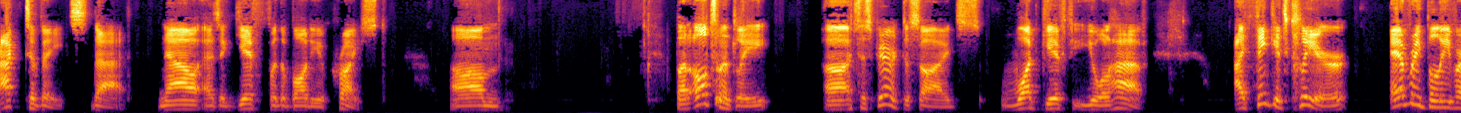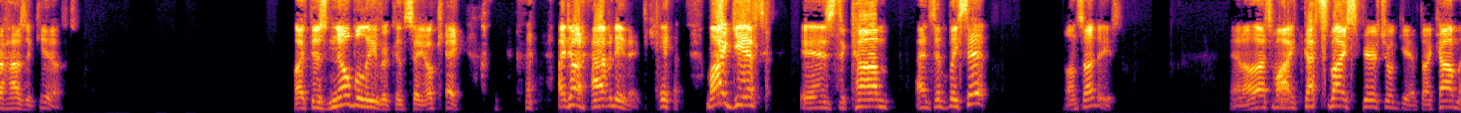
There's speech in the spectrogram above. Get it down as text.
activates that now as a gift for the body of Christ. Um, but ultimately, uh, it's the Spirit decides what gift you will have. I think it's clear every believer has a gift. Like there's no believer can say, okay, I don't have anything. My gift is to come and simply sit on Sundays. You know, that's my that's my spiritual gift. I come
